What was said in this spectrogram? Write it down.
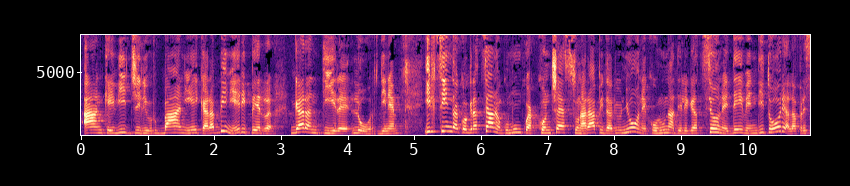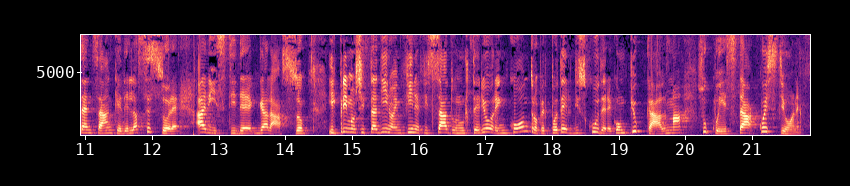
anche i vigili urbani e i carabinieri per garantire l'ordine. Il sindaco Graziano comunque ha concesso una rapida riunione con una delegazione dei venditori alla presenza anche dell'assessore Aristide Galasso. Il primo cittadino ha infine fissato un ulteriore incontro per poter discutere con più calma su questa questione.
